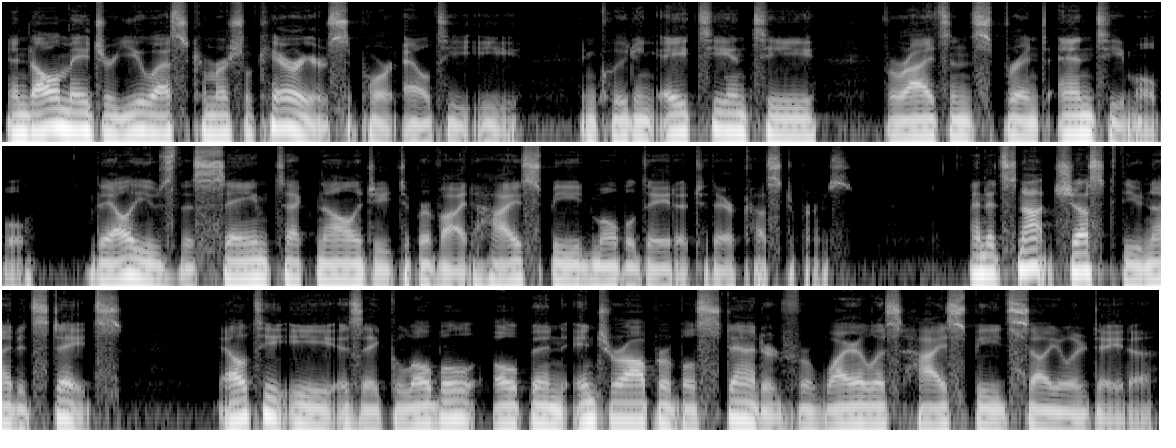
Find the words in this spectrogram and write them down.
And all major U.S. commercial carriers support LTE, including AT&T, Verizon, Sprint, and T-Mobile. They all use the same technology to provide high-speed mobile data to their customers. And it's not just the United States. LTE is a global, open, interoperable standard for wireless high-speed cellular data.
